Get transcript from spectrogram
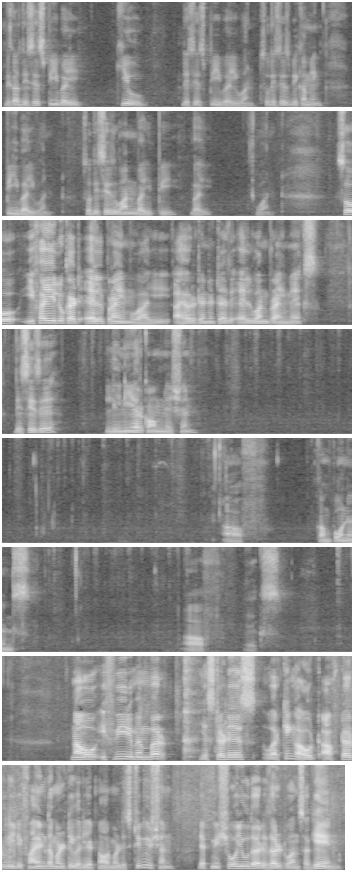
because this is p by q, this is p by 1. So, this is becoming p by 1. So, this is 1 by p by 1. So, if I look at L prime y, I have written it as L 1 prime x. This is a linear combination of components of x. Now, if we remember yesterday's working out after we defined the multivariate normal distribution, let me show you the result once again.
